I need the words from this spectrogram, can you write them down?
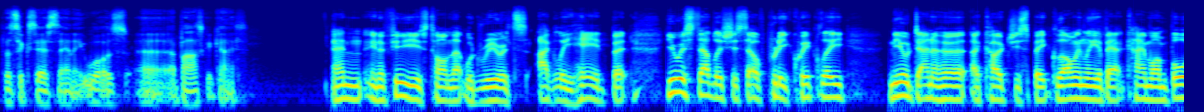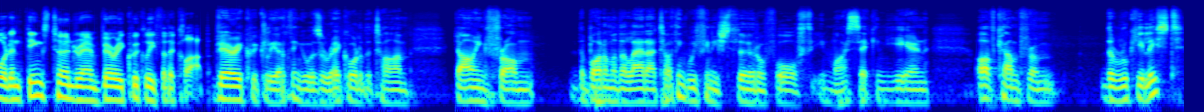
for success. Then it was a basket case. And in a few years' time, that would rear its ugly head. But you established yourself pretty quickly. Neil Daniher, a coach you speak glowingly about, came on board and things turned around very quickly for the club. Very quickly. I think it was a record at the time, going from the bottom of the ladder to I think we finished third or fourth in my second year. And I've come from the rookie list.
